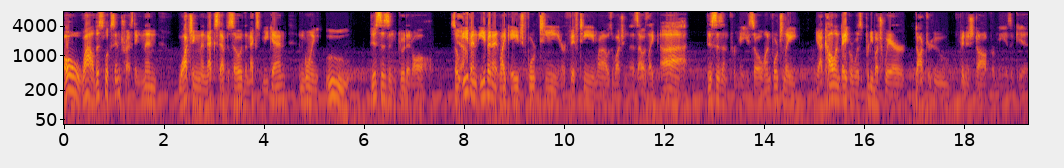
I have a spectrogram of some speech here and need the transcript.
oh wow, this looks interesting. And then watching the next episode the next weekend and going, ooh, this isn't good at all. So Yeah. even even at like age 14 or 15 when I was watching this, I was like, ah, this isn't for me. So unfortunately, yeah, Colin Baker was pretty much where Doctor Who finished off for me as a kid.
